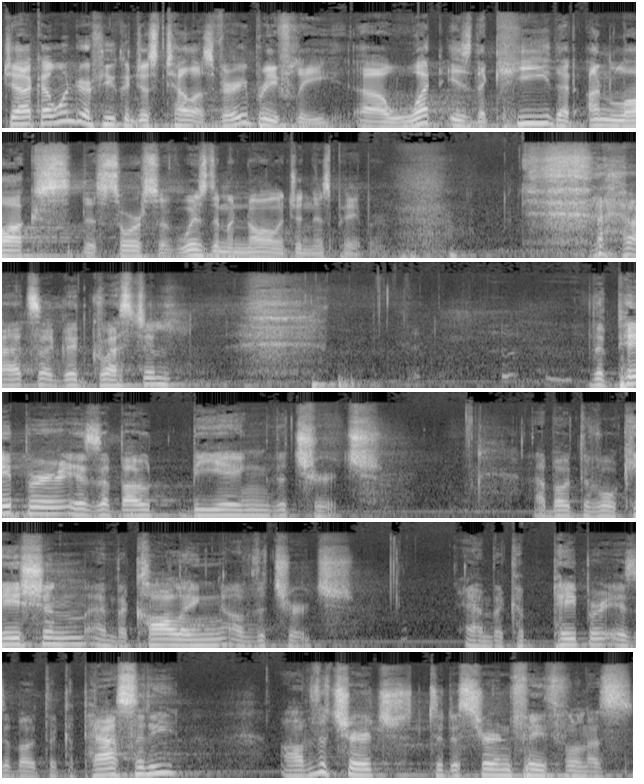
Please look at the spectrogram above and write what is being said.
Jack, I wonder if you can just tell us very briefly uh, what is the key that unlocks the source of wisdom and knowledge in this paper? That's a good question. The paper is about being the church, about the vocation and the calling of the church. And the paper is about the capacity of the church to discern faithfulness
